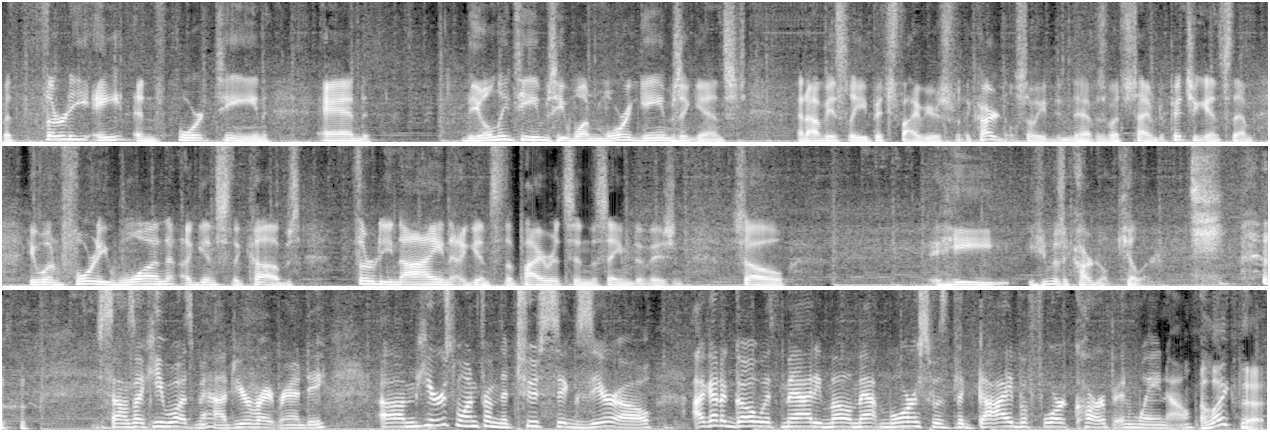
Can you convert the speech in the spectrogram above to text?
but 38 and 14, and the only teams he won more games against, and obviously he pitched five years for the Cardinals, so he didn't have as much time to pitch against them. He won 41 against the Cubs, 39 against the Pirates in the same division. So he he was a Cardinal killer. Sounds like he was mad. You're right, Randy. Um, here's one from the 260. I got to go with Matty Moe. Matt Morris was the guy before Carp and Waino. I like that,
